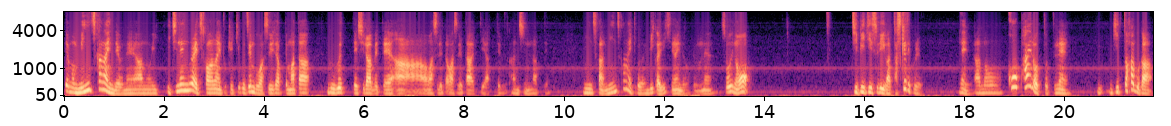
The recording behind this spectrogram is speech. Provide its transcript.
でも身につかないんだよね。あの、1年ぐらい使わないと結局全部忘れちゃって、またググって調べて、ああ、忘れた忘れたってやってる感じになって。身につかない。身につかないってことは理解できてないんだろうけどね。そういうのを GPT-3 が助けてくれる。ね、あの、コーパイロットってね、GitHub が、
